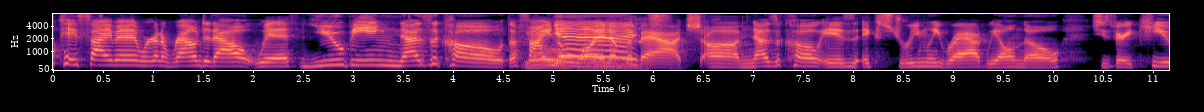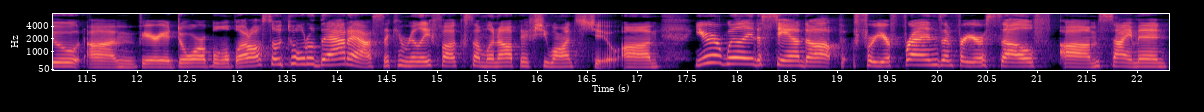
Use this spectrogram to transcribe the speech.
Okay, Simon, we're going to round it out with you being Nezuko, the final Yay! one of the batch. Um, Nezuko is extremely rad. We all know she's very cute, um, very adorable, but also a total badass that can really fuck someone up if she wants to. Um, you're willing to stand up for your friends and for yourself, um, Simon.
